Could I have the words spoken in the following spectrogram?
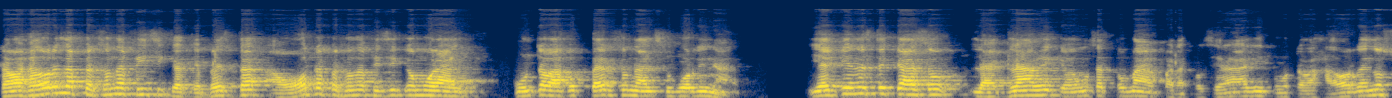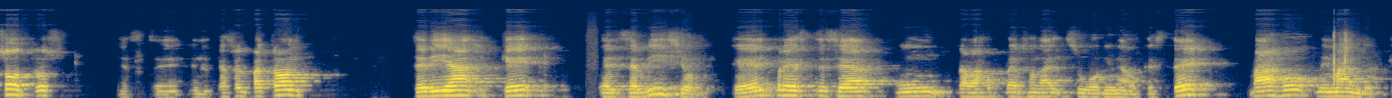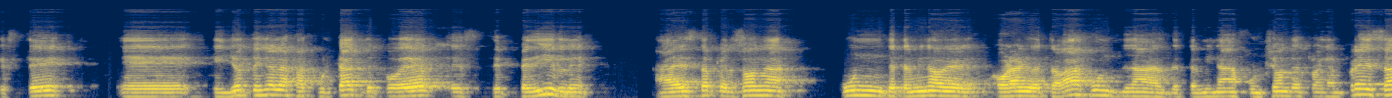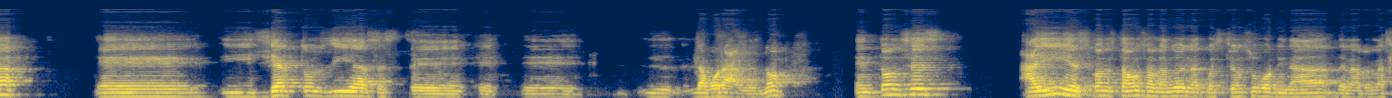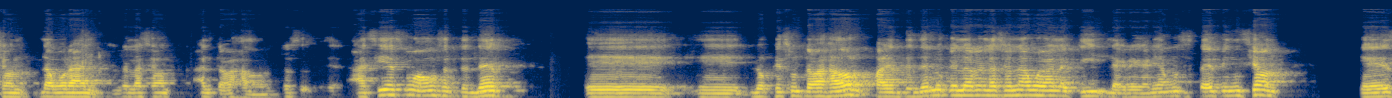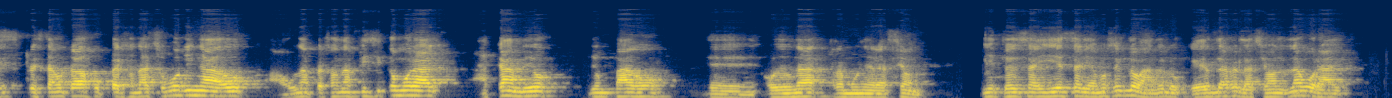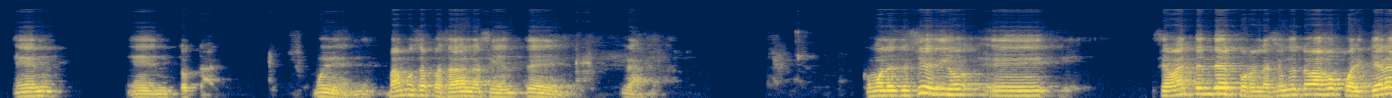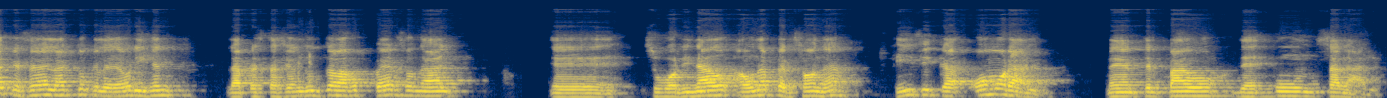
Trabajador es la persona física que presta a otra persona física o moral un trabajo personal subordinado. Y aquí en este caso, la clave que vamos a tomar para considerar a alguien como trabajador de nosotros, este, en el caso del patrón, sería que el servicio que él preste sea un trabajo personal subordinado, que esté bajo mi mando, que esté, eh, que yo tenga la facultad de poder este, pedirle a esta persona un determinado horario de trabajo, una determinada función dentro de la empresa eh, y ciertos días este, eh, eh, laborables, ¿no? Entonces, ahí es cuando estamos hablando de la cuestión subordinada de la relación laboral en relación al trabajador. Entonces, así es como vamos a entender eh, eh, lo que es un trabajador. Para entender lo que es la relación laboral, aquí le agregaríamos esta definición, que es prestar un trabajo personal subordinado a una persona físico-moral a cambio de un pago eh, o de una remuneración. Y entonces ahí estaríamos englobando lo que es la relación laboral en, en total. Muy bien, vamos a pasar a la siguiente gráfica. Como les decía, digo, eh, se va a entender por relación de trabajo cualquiera que sea el acto que le dé origen la prestación de un trabajo personal eh, subordinado a una persona física o moral mediante el pago de un salario.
